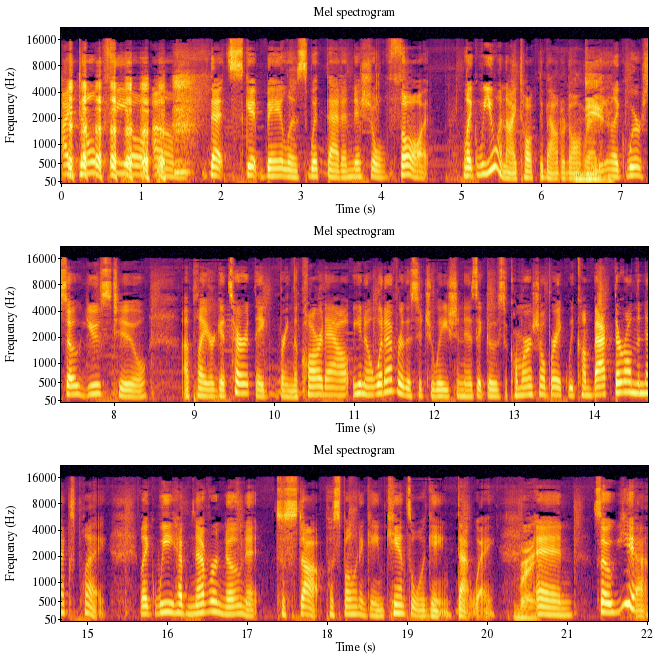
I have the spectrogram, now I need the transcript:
I don't feel um, that Skip Bayless with that initial thought. Like well, you and I talked about it already. Yeah. Like we're so used to a player gets hurt, they bring the card out, you know, whatever the situation is, it goes to commercial break, we come back, they're on the next play. Like we have never known it to stop, postpone a game, cancel a game that way. Right. And so, yeah,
